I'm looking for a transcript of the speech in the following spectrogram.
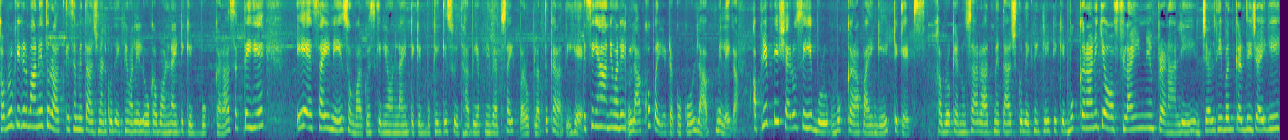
खबरों की अगर माने तो रात के समय ताजमहल को देखने वाले लोग अब ऑनलाइन टिकट बुक करा सकते हैं। एएसआई ने सोमवार को इसके लिए ऑनलाइन टिकट बुकिंग की सुविधा भी अपनी वेबसाइट पर उपलब्ध करा दी है। इससे यहाँ आने वाले लाखों पर्यटकों को लाभ मिलेगा। अपने अपने शहरों से ही बुक करा पाएँगे टिकट्स। खबरों के अनुसार रात में ताज को देखने के लिए टिकट बुक कराने की ऑफलाइन प्रणाली जल्द ही बंद कर दी जाएगी।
